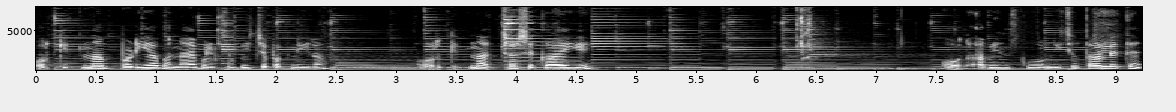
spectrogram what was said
और कितना बढ़िया बना है, बिल्कुल भी चिपक नहीं रहा। और कितना अच्छा सिका है ये। और अब इनको नीचे उतार लेते हैं।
